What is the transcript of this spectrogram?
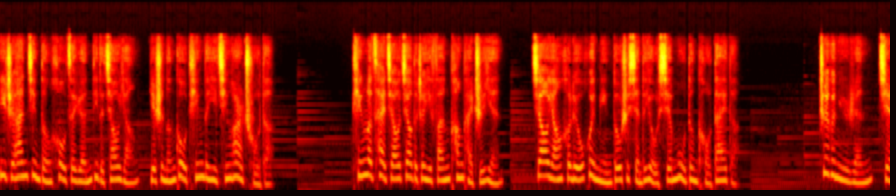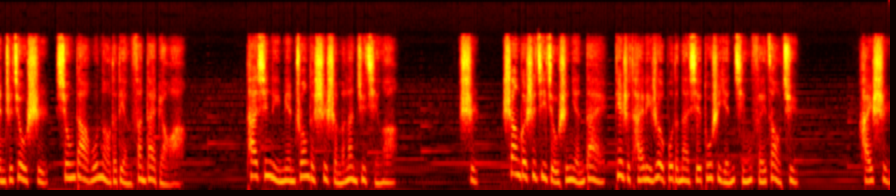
一直安静等候在原地的骄阳也是能够听得一清二楚的。听了蔡娇娇的这一番慷慨直言，骄阳和刘慧敏都是显得有些目瞪口呆的。这个女人简直就是胸大无脑的典范代表啊！她心里面装的是什么烂剧情啊？是上个世纪九十年代电视台里热播的那些都市言情肥皂剧，还是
